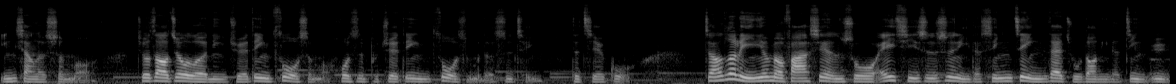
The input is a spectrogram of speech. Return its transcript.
影响了什么，就造就了你决定做什么，或是不决定做什么的事情的结果。讲到这里，你有没有发现说，哎、欸，其实是你的心境在主导你的境遇，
